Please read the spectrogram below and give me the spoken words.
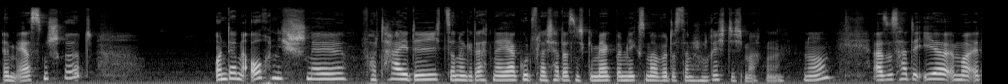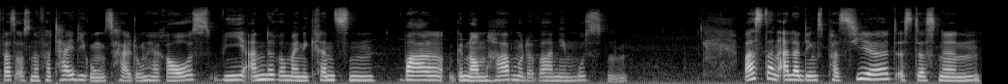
im ersten Schritt und dann auch nicht schnell verteidigt, sondern gedacht, naja gut, vielleicht hat er es nicht gemerkt, beim nächsten Mal wird es dann schon richtig machen. Ne? Also es hatte eher immer etwas aus einer Verteidigungshaltung heraus, wie andere meine Grenzen wahrgenommen haben oder wahrnehmen mussten. Was dann allerdings passiert, ist, dass ein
